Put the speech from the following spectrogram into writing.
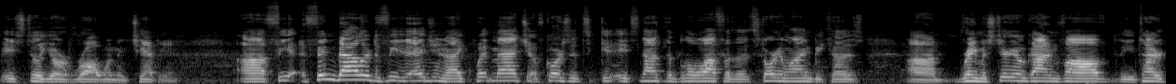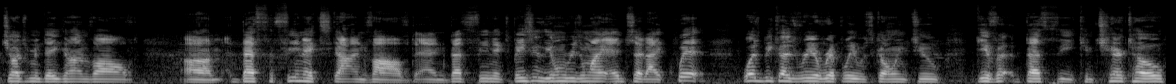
is still your Raw Women's Champion. Uh, Finn Balor defeated Edge in an I Quit match. Of course, it's it's not the blow off of the storyline because um, Rey Mysterio got involved. The entire Judgment Day got involved. Um, Beth Phoenix got involved, and Beth Phoenix basically the only reason why Edge said I quit was because Rhea Ripley was going to give Beth the con-chair-to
